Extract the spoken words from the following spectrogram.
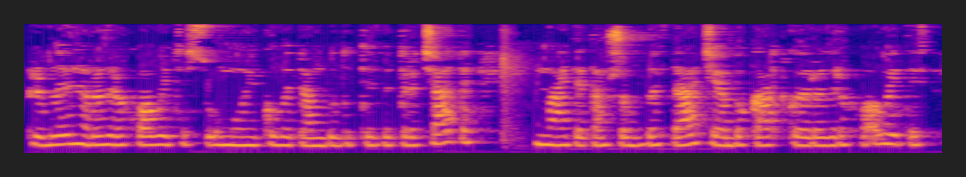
приблизно розраховуйте суму, яку ви там будете витрачати, майте там, щоб без дачі або карткою розраховуйтесь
